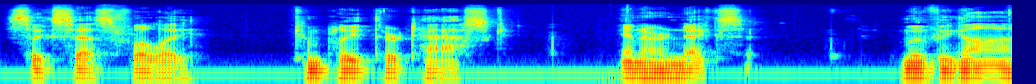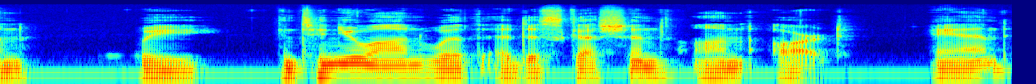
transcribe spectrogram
successfully complete their task. In our next moving on, we continue on with a discussion on art. And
